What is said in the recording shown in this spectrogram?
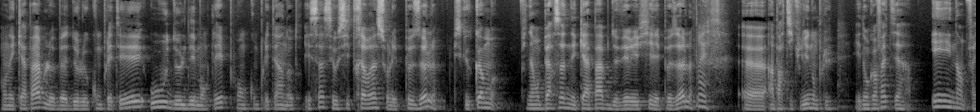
on est capable bah, de le compléter ou de le démanteler pour en compléter un autre. Et ça, c'est aussi très vrai sur les puzzles, puisque comme finalement personne n'est capable de vérifier les puzzles, Ouais. euh, un particulier non plus. Et donc, en fait, il y a énorme, enfin,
